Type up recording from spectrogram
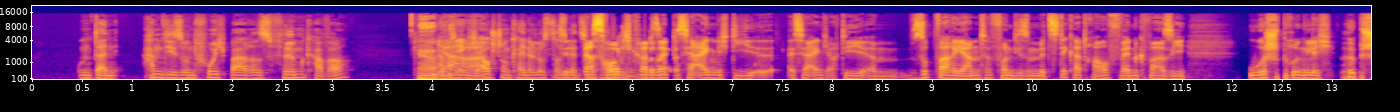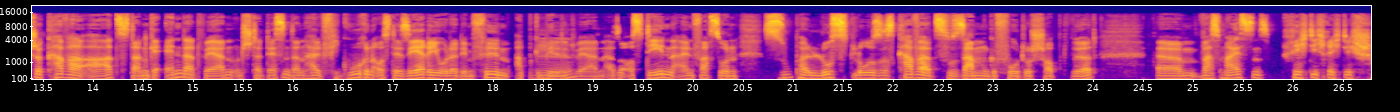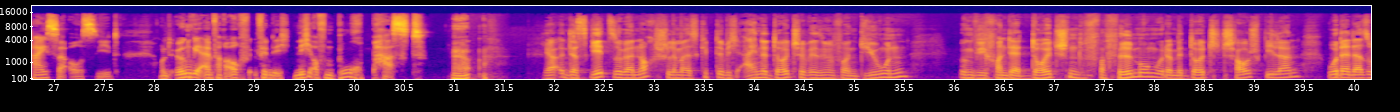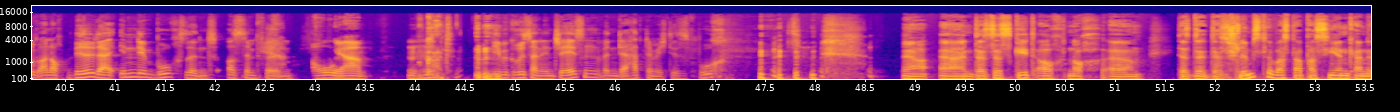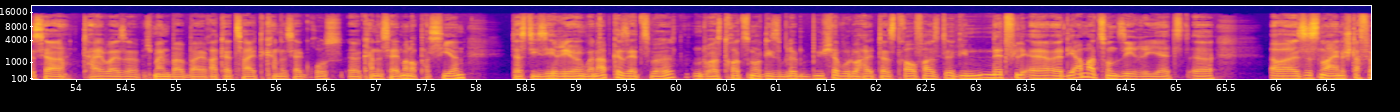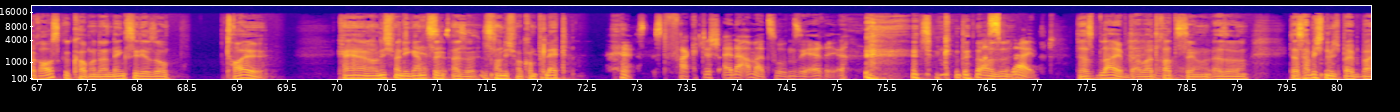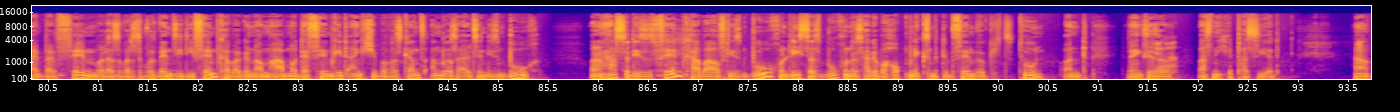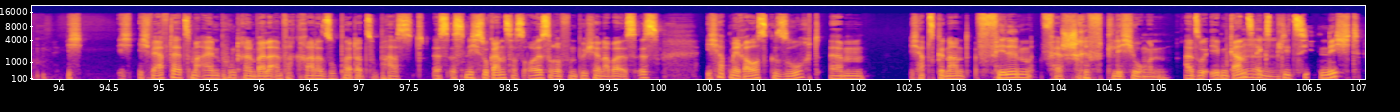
und dann haben die so ein furchtbares Filmcover. ja. Da Ja. habe ich eigentlich auch schon keine Lust, das mehr zu Das kaufen. wollte ich gerade sagen. Das ist ja eigentlich die, äh, ist ja eigentlich auch die ähm, Subvariante von diesem mit Sticker drauf, wenn quasi ursprünglich hübsche Coverarts dann geändert werden und stattdessen dann halt Figuren aus der Serie oder dem Film abgebildet Mhm. werden. Also aus denen einfach so ein super lustloses Cover zusammengefotoshoppt wird, ähm, was meistens richtig, richtig scheiße aussieht. Und irgendwie einfach auch, finde ich, nicht auf ein Buch passt. ja. Ja, und das geht sogar noch schlimmer. Es gibt nämlich eine deutsche Version von Dune, irgendwie von der deutschen Verfilmung oder mit deutschen Schauspielern, wo dann da sogar noch Bilder in dem Buch sind aus dem Film. Oh ja. Oh Mhm. Gott. Liebe Grüße an den Jason, wenn der hat nämlich dieses Buch. Ja, äh, das, das geht auch noch. ähm, das, das das Schlimmste, was da passieren kann, ist ja teilweise, ich meine, bei, bei Rat der Zeit kann es ja groß, äh, kann es ja immer noch passieren, dass die Serie irgendwann abgesetzt wird und du hast trotzdem noch diese blöden Bücher, wo du halt das drauf hast, äh, die Netflix, äh, die Amazon-Serie jetzt, äh, aber es ist nur eine Staffel rausgekommen und dann denkst du dir so, toll, kann ja noch nicht mal die ganze, also ist noch nicht mal komplett. Es ist faktisch eine Amazon-Serie. Also, Was bleibt. Das bleibt, aber trotzdem. Also, das habe ich nämlich bei, bei, bei Filmen oder sowas, wo wenn sie die Filmcover genommen haben und der Film geht eigentlich über was ganz anderes als in diesem Buch. Und dann hast du dieses Filmcover auf diesem Buch und liest das Buch und das hat überhaupt nichts mit dem Film wirklich zu tun. Und du denkst dir so, Ja. was denn hier passiert? Ja. Ich, ich, werfe da jetzt mal einen Punkt rein, weil er einfach gerade super dazu passt. Es ist nicht so ganz das Äußere von Büchern, aber es ist, ich habe mir rausgesucht, ähm, ich habe es genannt, Filmverschriftlichungen. Also eben ganz Hm. explizit nicht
